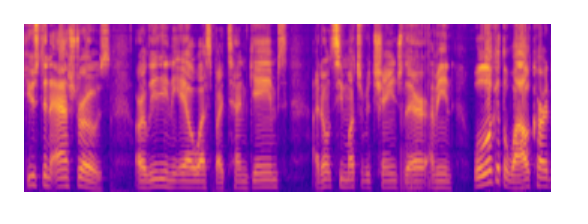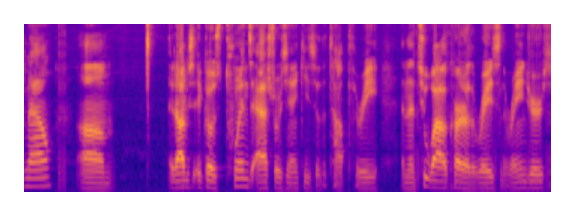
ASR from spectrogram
Houston Astros are leading the AL West by 10 games. I don't see much of a change there. I mean, we'll look at the wild card now. Um, it obviously it goes Twins, Astros, Yankees are the top three, and then two wild card are the Rays and the Rangers,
